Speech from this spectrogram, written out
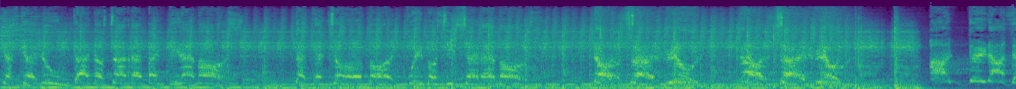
Y es que nunca nos arrepentiremos de que somos, fuimos y seremos. No serviun, no serviun, antinazi.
